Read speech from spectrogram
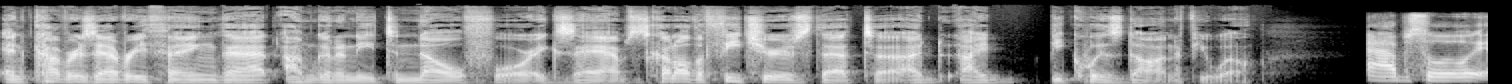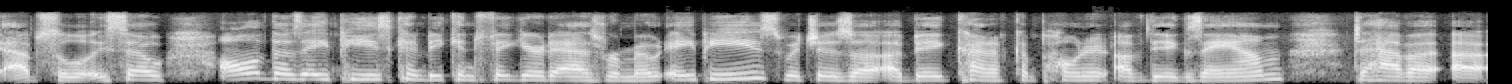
and covers everything that I'm going to need to know for exams. It's got all the features that uh, I'd, I'd, be quizzed on, if you will. Absolutely, absolutely. So all of those APs can be configured as remote APs, which is a, a big kind of component of the exam to have a, a,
